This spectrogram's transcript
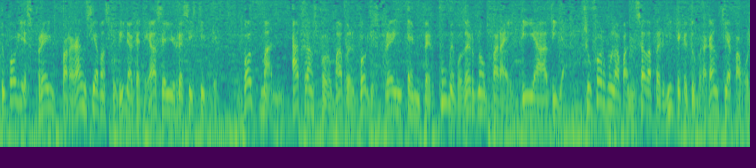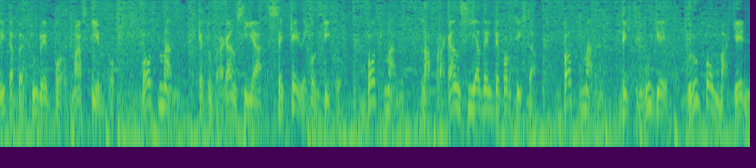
tu body spray fragancia masculina que te hace irresistible. Botman ha transformado el body spray en perfume moderno para el día a día. Su fórmula avanzada permite que tu fragancia favorita perdure por más tiempo. Botman, que tu fragancia se quede contigo. Botman, la fragancia del deportista. Botman, distribuye Grupo Mayen.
